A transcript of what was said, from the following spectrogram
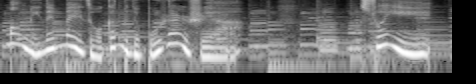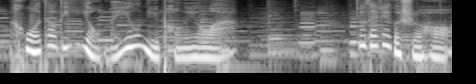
梦里那妹子我根本就不认识呀，所以我到底有没有女朋友啊？就在这个时候，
